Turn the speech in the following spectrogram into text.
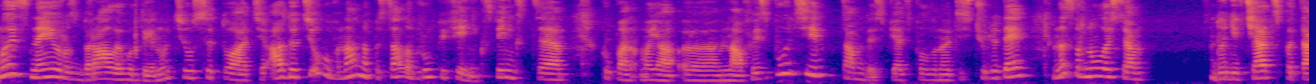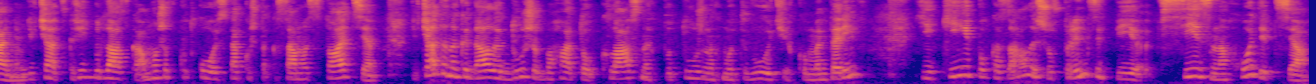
Ми з нею розбирали годину цю ситуацію, а до цього вона написала в групі Фенікс. Фенікс це група моя е, на Фейсбуці, там десь 5,5 тисяч людей. Вона звернулася до дівчат з питанням: дівчат, скажіть, будь ласка, а може в кутку ось також така сама ситуація? Дівчата накидали дуже багато класних, потужних, мотивуючих коментарів, які показали, що в принципі всі знаходяться.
